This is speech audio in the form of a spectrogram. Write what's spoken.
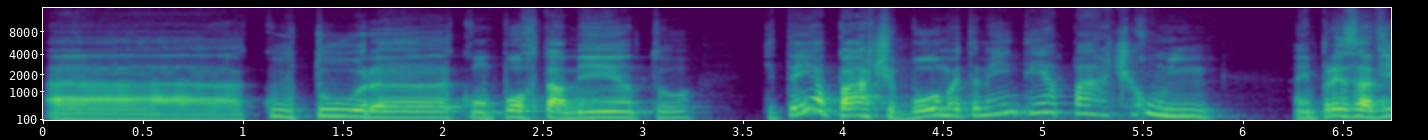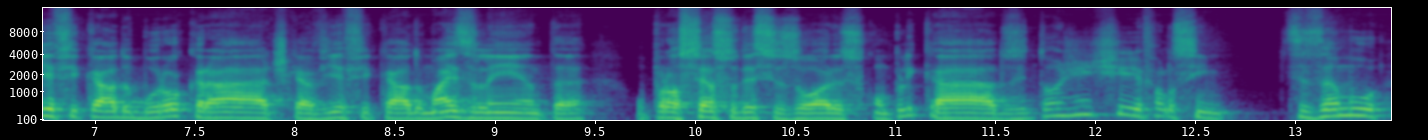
uh, cultura, comportamento, que tem a parte boa, mas também tem a parte ruim. A empresa havia ficado burocrática, havia ficado mais lenta, o processo decisórios complicados. Então a gente falou assim, precisamos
